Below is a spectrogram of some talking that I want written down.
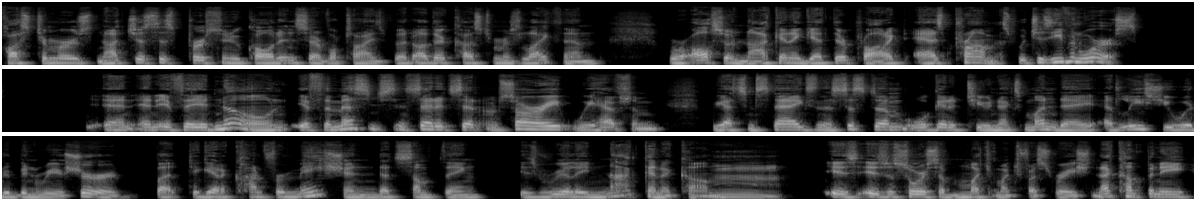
customers, not just this person who called in several times, but other customers like them, were also not going to get their product as promised, which is even worse. And and if they had known if the message instead had said i'm sorry we have some we got some snags in the system we'll get it to you next monday at least you would have been reassured. But to get a confirmation that something is really not going to come mm. is is a source of much much frustration. That company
